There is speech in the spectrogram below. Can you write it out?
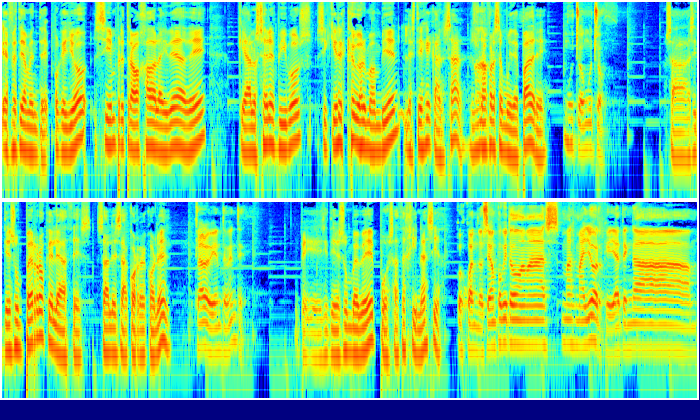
Efectivamente, porque yo siempre he trabajado la idea de que a los seres vivos, si quieres que duerman bien, les tienes que cansar. Es Ah. una frase muy de padre. Mucho, mucho. O sea, si tienes un perro, ¿qué le haces? Sales a correr con él. Claro, evidentemente. Si tienes un bebé, pues haces gimnasia. Pues cuando sea un poquito más, más mayor, que ya tenga.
